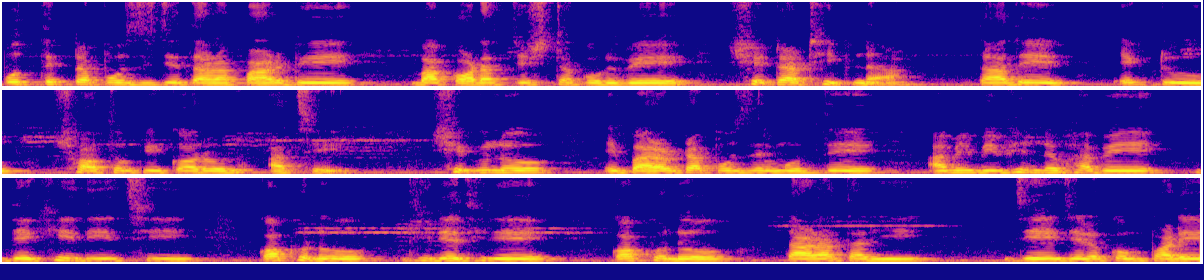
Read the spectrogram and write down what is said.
প্রত্যেকটা পজিতে তারা পারবে। বা করার চেষ্টা করবে, সেটা ঠিক না। তাদের একটু সতর্কীকরণ আছে। সেগুলো এই বারোটা পোজের মধ্যে আমি বিভিন্নভাবে দেখিয়ে দিয়েছি। কখনো ধীরে ধীরে, কখনো তাড়াতাড়ি, যে যেরকম পারে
